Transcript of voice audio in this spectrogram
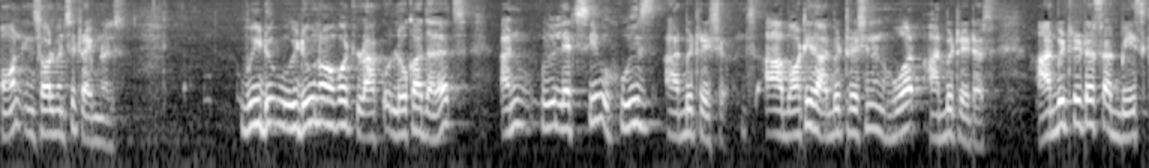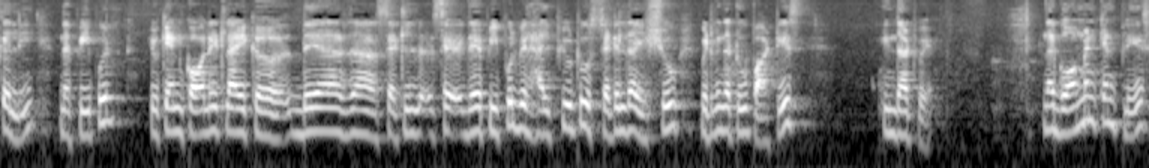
on insolvency tribunals. We do we do know about lok adalats and let's see who is arbitration. Uh, what is arbitration and who are arbitrators? Arbitrators are basically the people you can call it like uh, they are the settle. Say, their people will help you to settle the issue between the two parties in that way the government can place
